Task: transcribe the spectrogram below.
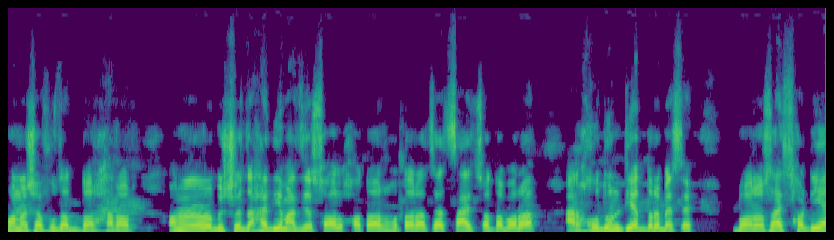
মনসা পূজার দরকারর অনারর বিশ্ব যাহা দিয়ে মাঝে চল হতর হতর আছে সাইজ শত বড় আর সদুন টিয়ার ধরে বেছে বড় সাইজ ছটিয়ে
